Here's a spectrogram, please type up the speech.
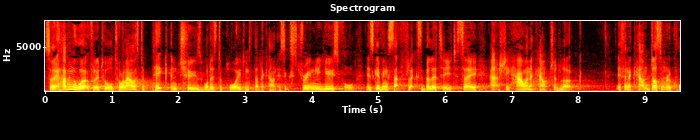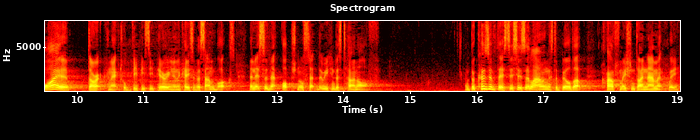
So having a workflow tool to allow us to pick and choose what is deployed into that account is extremely useful. It's giving us that flexibility to say actually how an account should look. If an account doesn't require direct connect or VPC peering in the case of a sandbox, then it's an optional step that we can just turn off. And because of this, this is allowing us to build up CloudFormation dynamically.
